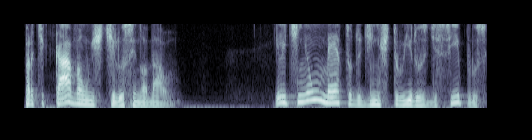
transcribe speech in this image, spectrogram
praticava um estilo sinodal. Ele tinha um método de instruir os discípulos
